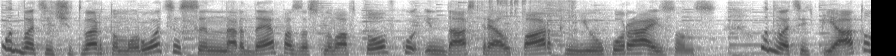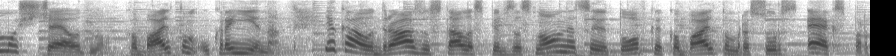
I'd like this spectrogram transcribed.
У 24-му році син нардепа заснував товку Industrial Park New Horizons. У 25-му ще одну Кобальтом Україна, яка одразу стала співзасновницею товки Кобальтом Ресурс Експорт.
